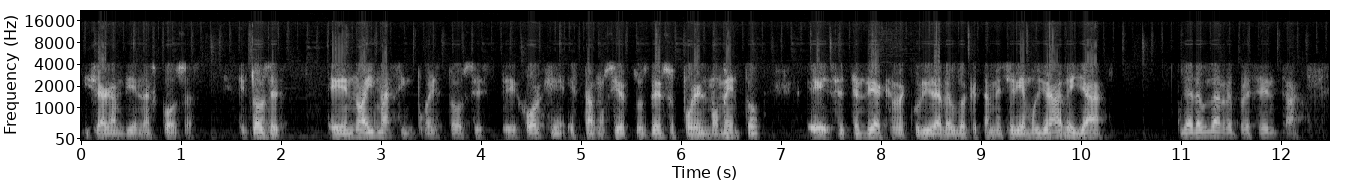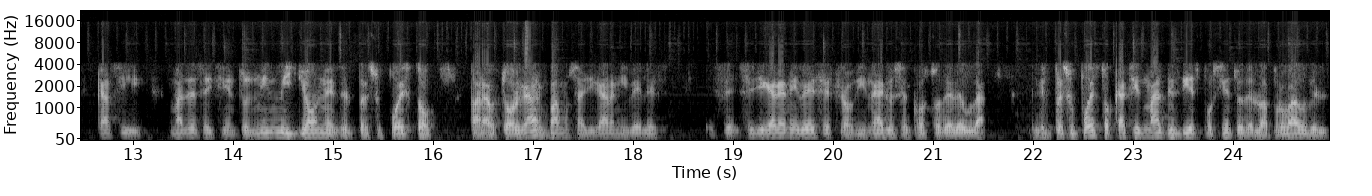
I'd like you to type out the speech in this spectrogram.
y se hagan bien las cosas. Entonces, eh, no hay más impuestos, este Jorge, estamos ciertos de eso por el momento. Eh, se tendría que recurrir a deuda que también sería muy grave. Ya la deuda representa casi más de 600 mil millones del presupuesto para otorgar. Vamos a llegar a niveles, se, se llegaría a niveles extraordinarios el costo de deuda. El presupuesto casi es más del 10% de lo aprobado del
